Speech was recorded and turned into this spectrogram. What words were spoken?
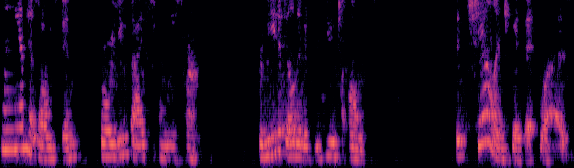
plan has always been for you guys to own this firm, for me to build it and for you to own it. The challenge with it was,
